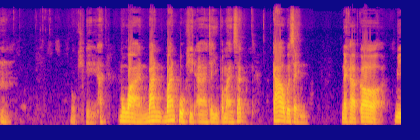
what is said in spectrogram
อืมโอเคอะเมื่อวานบ้านบ้านปูขีดอาจะอยู่ประมาณสักเก้าเปอร์เซ็นตนะครับ ก็มี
